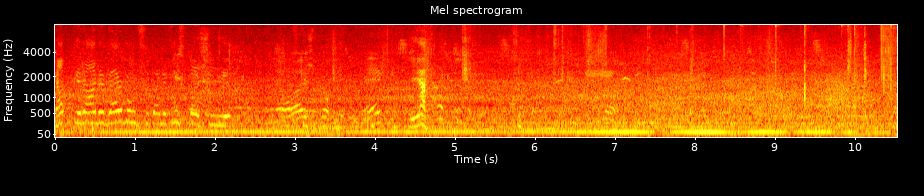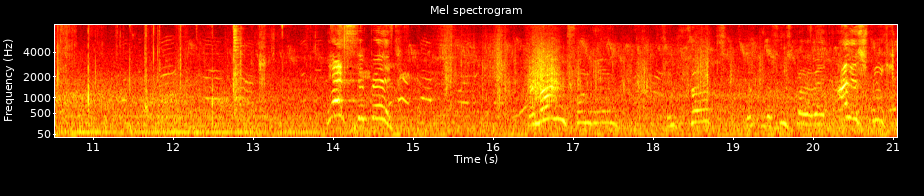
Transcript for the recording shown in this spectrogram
Ich habe Werbung für deine Fußballschule aufgesprochen. Ja. Jetzt im Bild! Der Mann, von dem in Fürth und in der Fußballerwelt alles spricht.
